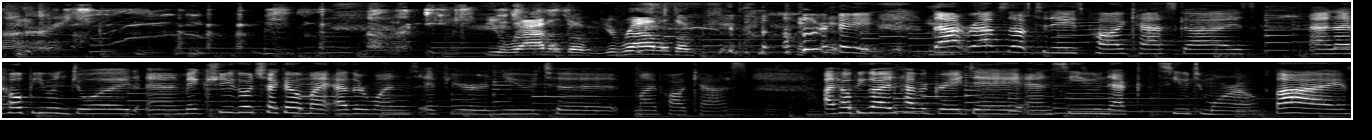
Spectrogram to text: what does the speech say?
All right. All right. You rattled them. You rattled them. Alright, that wraps up today's podcast, guys. And I hope you enjoyed. And make sure you go check out my other ones if you're new to my podcast. I hope you guys have a great day and see you next see you tomorrow. Bye.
